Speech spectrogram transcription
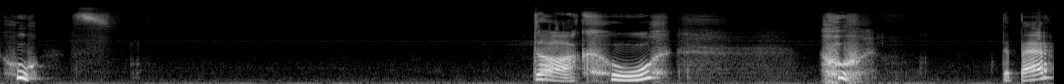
Хух. Так, хух. Хух. Тепер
